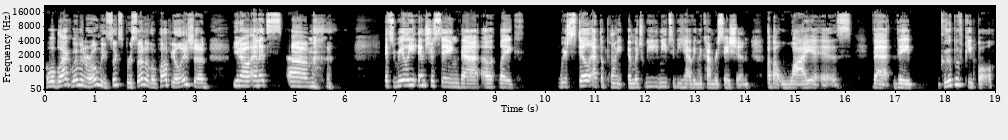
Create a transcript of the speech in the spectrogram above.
"Well, black women are only 6% of the population." you know, and it's um it's really interesting that uh, like we're still at the point in which we need to be having the conversation about why it is that the group of people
